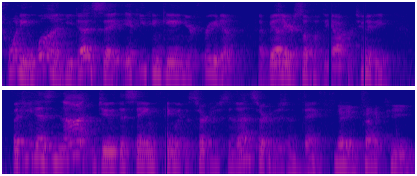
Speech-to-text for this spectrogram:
21, he does say, if you can gain your freedom, avail yourself of the opportunity. But he does not do the same thing with the circumcision and uncircumcision thing. Yeah, in fact, he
